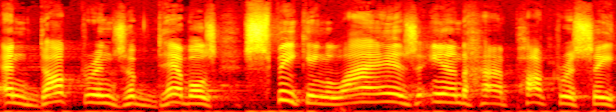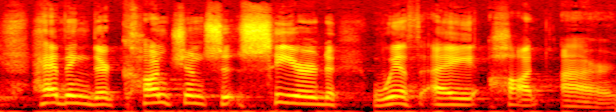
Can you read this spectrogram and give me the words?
and doctrines of devils, speaking lies and hypocrisy, having their conscience seared with a hot iron.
